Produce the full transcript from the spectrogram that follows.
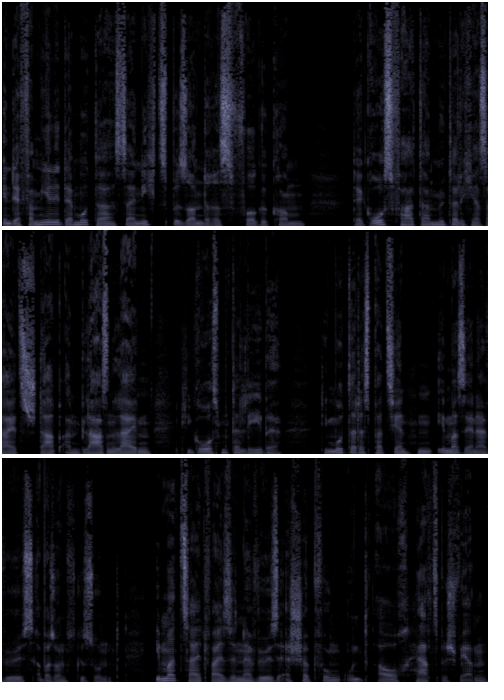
In der Familie der Mutter sei nichts Besonderes vorgekommen, der Großvater mütterlicherseits starb an Blasenleiden, die Großmutter lebe, die Mutter des Patienten immer sehr nervös, aber sonst gesund, immer zeitweise nervöse Erschöpfung und auch Herzbeschwerden.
